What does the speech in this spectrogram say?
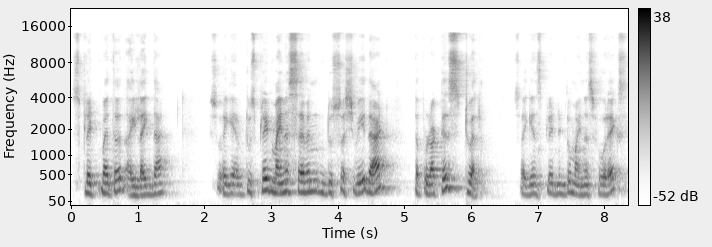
split method i like that so I have to split minus 7 into such way that the product is 12. So I can split into minus 4x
